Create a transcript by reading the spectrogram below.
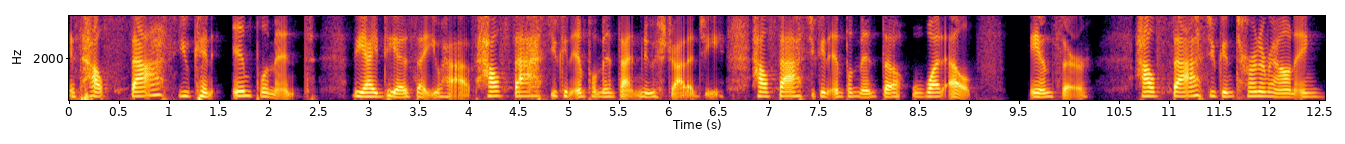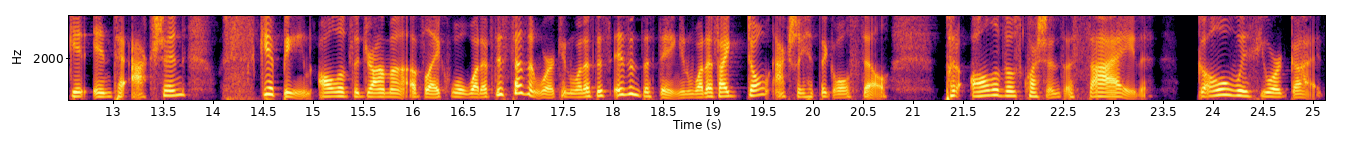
is how fast you can implement the ideas that you have, how fast you can implement that new strategy, how fast you can implement the what else answer how fast you can turn around and get into action, skipping all of the drama of like, well, what if this doesn't work? And what if this isn't the thing? And what if I don't actually hit the goal still? Put all of those questions aside. Go with your gut.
